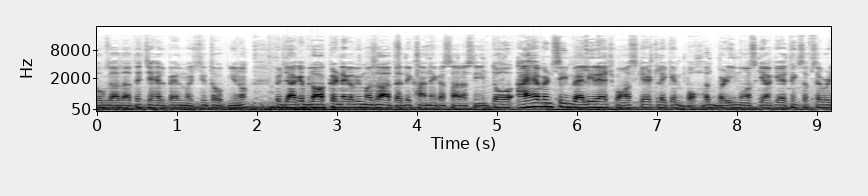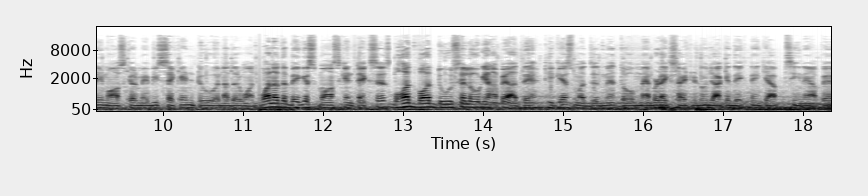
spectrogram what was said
लोग ज़्यादा आते हैं, चहल पहल मचती तो यू नो फिर जाके ब्लॉग करने का भी मज़ा आता है, दिखाने का सारा सीन तो I haven't seen Valley Ranch mosque yet लेकिन बहुत बड़ी मॉस्क यहाँ की आई थिंक सबसे बड़ी mosque may be second to another one one of the biggest mosque in Texas बहुत बहुत दूर से लोग यहाँ पे आते हैं, ठीक है, इस मस्जिद में तो मैं बड़ा एक्साइटेड हूँ, जाके देखते हैं क्या सीन है यहाँ पे।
